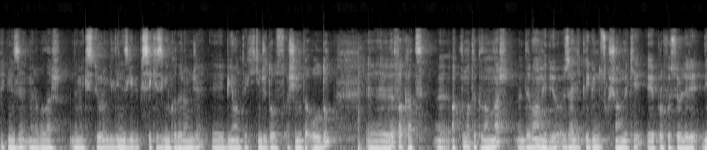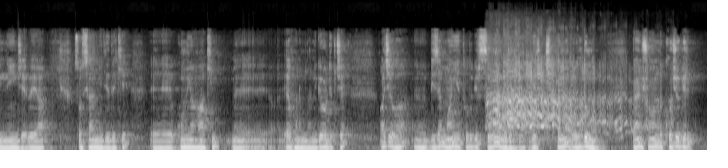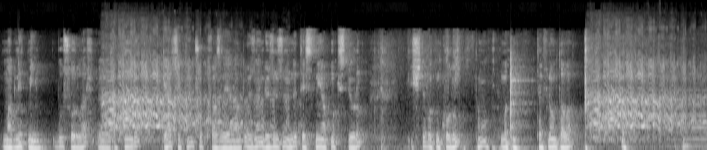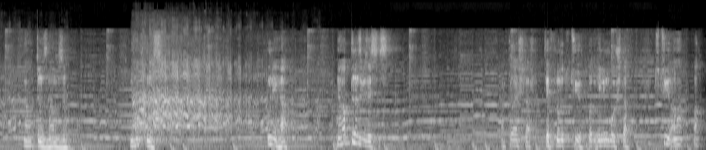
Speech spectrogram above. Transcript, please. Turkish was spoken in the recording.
Hepinize merhabalar demek istiyorum. Bildiğiniz gibi bir 8 gün kadar önce e, BioNTech ikinci doz aşımı da oldum. E, ve fakat e, aklıma takılanlar devam ediyor. Özellikle gündüz kuşağındaki profesörleri dinleyince veya sosyal medyadaki konuya hakim ev hanımlarını gördükçe acaba e, bize manyetolu bir sıvı verildi? Bir çipleme oldu mu? Ben şu anda koca bir magnet miyim? Bu sorular e, aklımda gerçekten çok fazla yer aldı. O yüzden gözünüzün önünde testini yapmak istiyorum. İşte bakın kolum. Tamam? Bakın teflon tava. Ne yaptınız lan bize? Ne yaptınız? Bu ne ya? Ne yaptınız bize siz? Arkadaşlar teflonu tutuyor. Bakın elim boşta. Tutuyor. Aha. Ah.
